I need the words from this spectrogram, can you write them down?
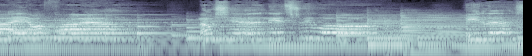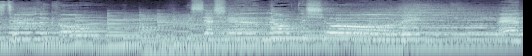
by your oh fire, motion its reward, heedless to the cold, recession of the shore, and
